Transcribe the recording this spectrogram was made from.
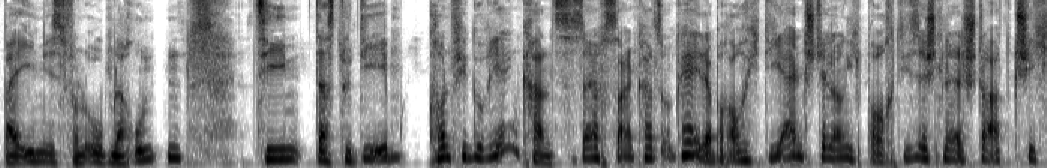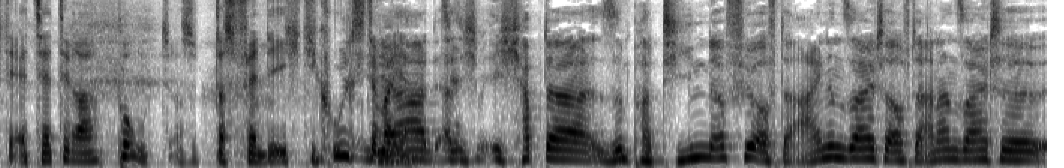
bei ihnen ist von oben nach unten, ziehen, dass du die eben konfigurieren kannst. Dass du einfach sagen kannst, okay, da brauche ich die Einstellung, ich brauche diese Schnellstartgeschichte etc. Punkt. Also das fände ich die coolste ja, Variante. Also ich, ich habe da Sympathien dafür auf der einen Seite, auf der anderen Seite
